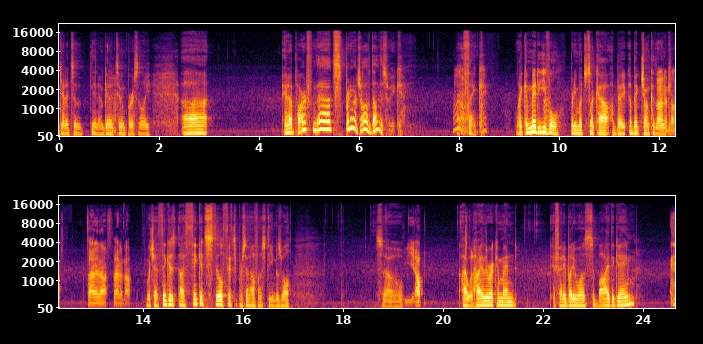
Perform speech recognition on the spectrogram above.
get it to you know get it to him personally. Uh, and apart from that, that's pretty much all I've done this week. I Oh, think, like Amid Evil, pretty much took out a big a big chunk of the Fair week, enough. Fair enough. Fair enough. which I think is I think it's still fifty percent off on Steam as well. So Yep. I would highly recommend if anybody wants to buy the game.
